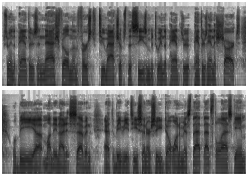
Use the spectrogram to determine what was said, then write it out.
between the Panthers and Nashville, and then the first two matchups this season between the Panther, Panthers and the Sharks will be uh, Monday night at seven at the BB&T Center. So you don't want to miss that. That's the last game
